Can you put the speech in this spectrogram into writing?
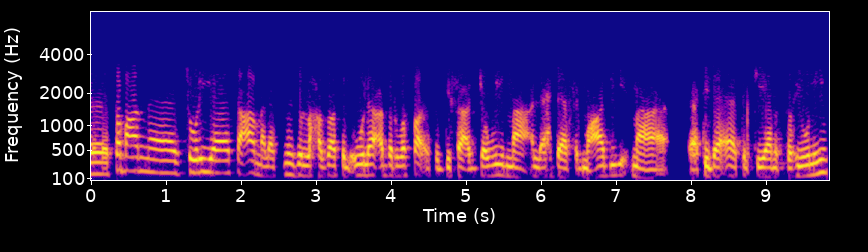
آه، طبعا آه، سوريا تعاملت منذ اللحظات الأولى عبر وسائط الدفاع الجوي مع الأهداف المعادي مع اعتداءات الكيان الصهيوني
